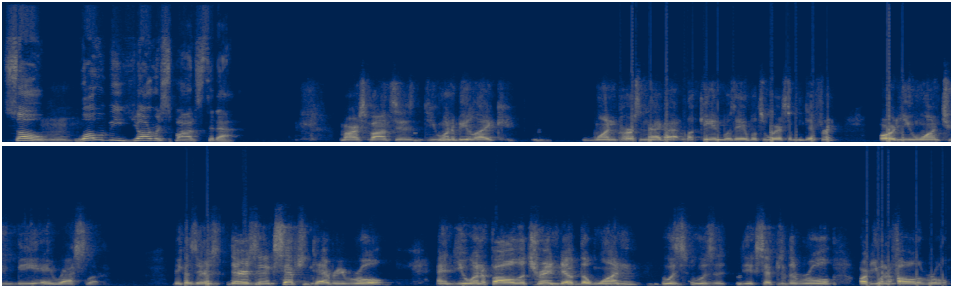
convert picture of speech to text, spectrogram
So, Mhm. what would be your response to that? My response is: Do you want to be like one person that got lucky and was able to wear something different, or do you want to be a wrestler? Because there's there's an exception to every rule, and do you want to follow the trend of the one who was who was the exception to the rule, or do you want to follow the rule?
